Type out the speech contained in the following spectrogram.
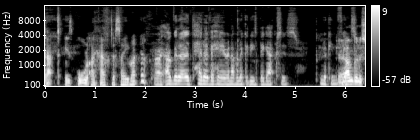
that is all I have to say right now. Right, I'm gonna head over here and have a look at these big axes. Looking. Yeah, I'm going to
